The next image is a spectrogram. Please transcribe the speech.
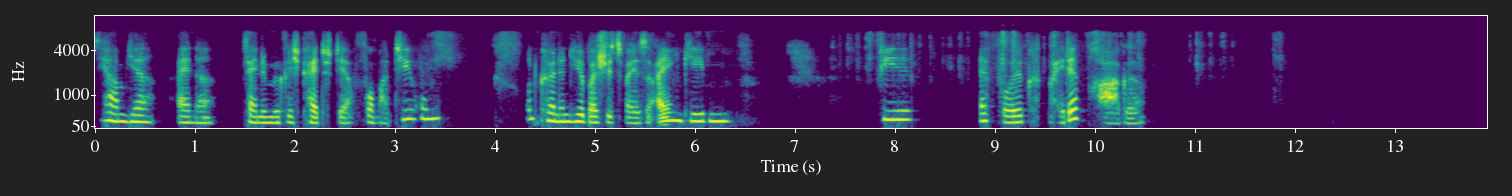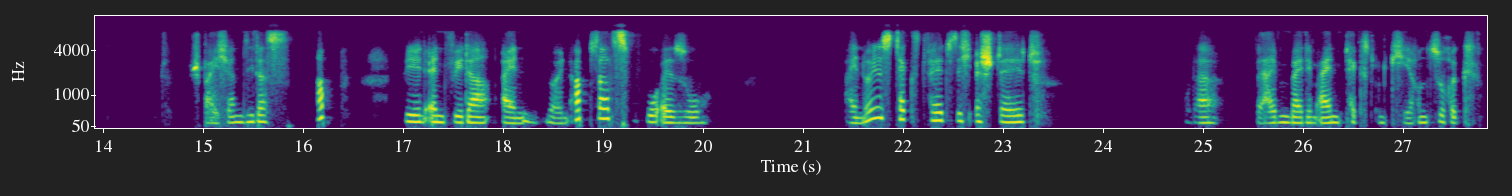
Sie haben hier eine kleine Möglichkeit der Formatierung und können hier beispielsweise eingeben, viel Erfolg bei der Frage. Speichern Sie das ab, wählen entweder einen neuen Absatz, wo also ein neues Textfeld sich erstellt oder bleiben bei dem einen Text und kehren zurück.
